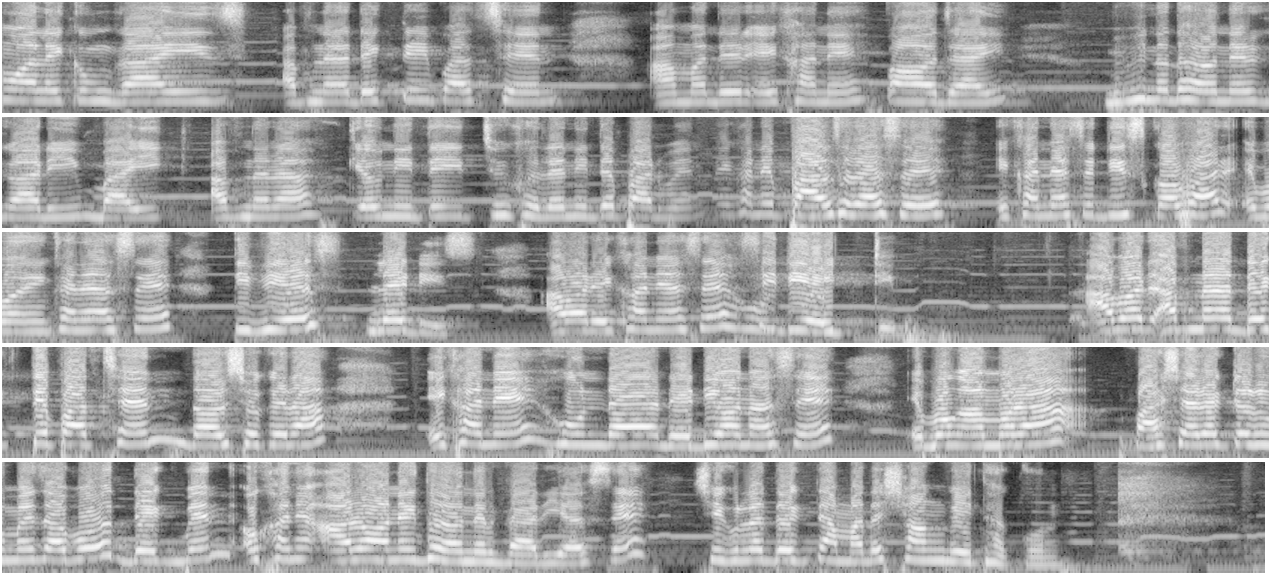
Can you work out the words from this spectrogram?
আসসালামু আলাইকুম গাইজ আপনারা দেখতেই পাচ্ছেন আমাদের এখানে পাওয়া যায় বিভিন্ন ধরনের গাড়ি বাইক আপনারা কেউ নিতে ইচ্ছুক হলে নিতে পারবেন। এখানে পালসার আছে এখানে আছে ডিসকভার এবং এখানে আছে টিভিএস লেডিস আবার এখানে আছে সিডি এইটটি আবার আপনারা দেখতে পাচ্ছেন দর্শকেরা এখানে হুন্ডা রেডিয়ন আছে এবং আমরা পাশে আর একটা রুমে যাব। দেখবেন ওখানে আরও অনেক ধরনের গাড়ি আছে। সেগুলো দেখতে আমাদের সঙ্গেই থাকুন।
